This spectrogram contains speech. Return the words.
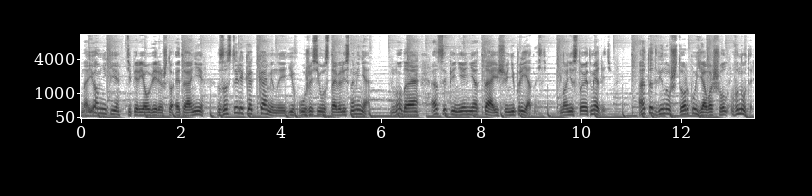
Наемники, теперь я уверен, что это они, застыли как каменные и в ужасе уставились на меня. Ну да, оцепенение – та еще неприятность. Но не стоит медлить. Отодвинув шторку, я вошел внутрь.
